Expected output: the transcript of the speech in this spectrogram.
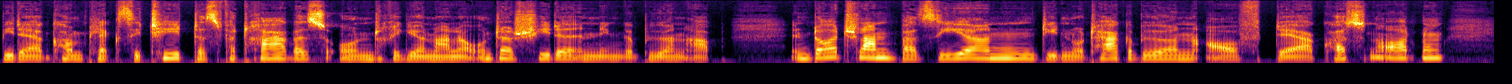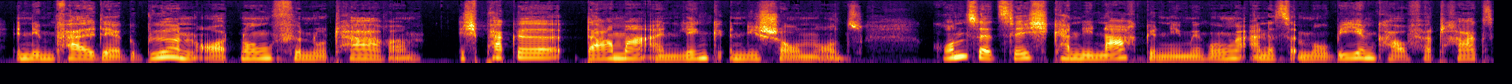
wie der Komplexität des Vertrages und regionaler Unterschiede in den Gebühren ab. In Deutschland basieren die Notargebühren auf der Kostenordnung, in dem Fall der Gebührenordnung für Notare. Ich packe da mal einen Link in die Show Notes. Grundsätzlich kann die Nachgenehmigung eines Immobilienkaufvertrags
